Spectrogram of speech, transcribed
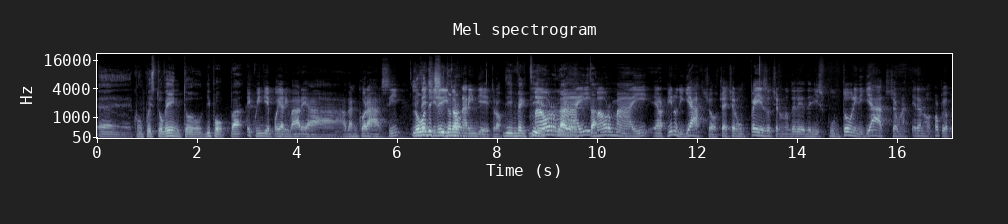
eh, con questo vento di poppa, e quindi poi arrivare a- ad ancorarsi si Loro decide di tornare indietro. di invertire ma ormai, ma ormai era pieno di ghiaccio cioè c'era un peso c'erano delle- degli spuntoni di ghiaccio una- erano proprio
